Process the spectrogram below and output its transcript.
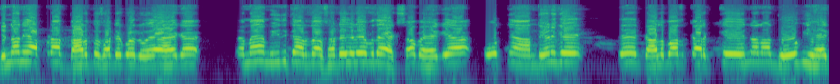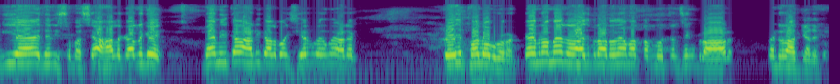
ਜਿਨ੍ਹਾਂ ਨੇ ਆਪਣਾ ਦਰਦ ਸਾਡੇ ਕੋਲ ਰੋਇਆ ਹੈਗਾ, ਤਾਂ ਮੈਂ ਉਮੀਦ ਕਰਦਾ ਸਾਡੇ ਜਿਹੜੇ ਵਿਧਾਇਕ ਸਾਹਿਬ ਹੈਗੇ ਆ, ਉਹ ਧਿਆਨ ਦੇਣਗੇ ਤੇ ਗੱਲਬਾਤ ਕਰਕੇ ਇਹਨਾਂ ਨਾਲ ਜੋ ਵੀ ਹੈਗੀ ਆ, ਇਹਨਾਂ ਦੀ ਸਮੱਸਿਆ ਹੱਲ ਕਰਨਗੇ। ਮੈਂ ਉਮੀਦ ਕਰਦਾ ਸਾਡੀ ਗੱਲਬਾਤ ਸ਼ੇਅਰ ਕਰੂੰਗਾ, ਸਾਡਾ ਪੇਜ ਫੋਲੋ ਕਰੋ। ਕੈਮਰਾਮੈਨ ਰਾਜ ਬਰਾੜ ਦਾ ਮੈਂ ਤਰਲੋਚਨ ਸਿੰਘ ਬਰਾੜ, ਪਿੰਡ ਰਾਜਿਆਣੇ ਤੋਂ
